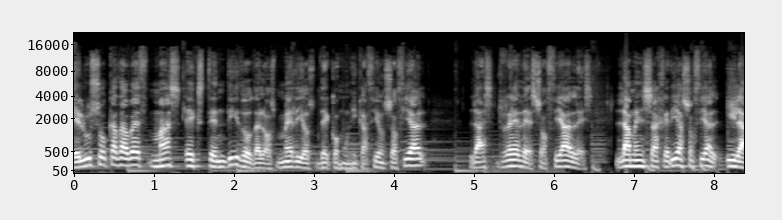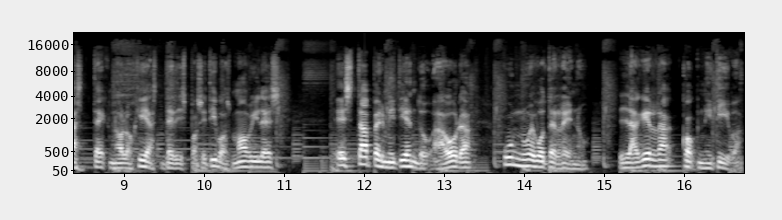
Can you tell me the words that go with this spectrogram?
el uso cada vez más extendido de los medios de comunicación social, las redes sociales, la mensajería social y las tecnologías de dispositivos móviles, está permitiendo ahora un nuevo terreno, la guerra cognitiva.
